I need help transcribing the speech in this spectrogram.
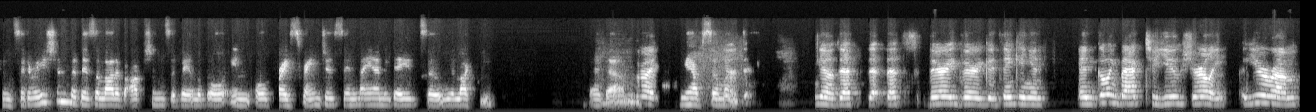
consideration but there's a lot of options available in all price ranges in miami-dade so we're lucky. That um, right. we have so much. yeah that, that that's very very good thinking. And and going back to you shirley you're um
